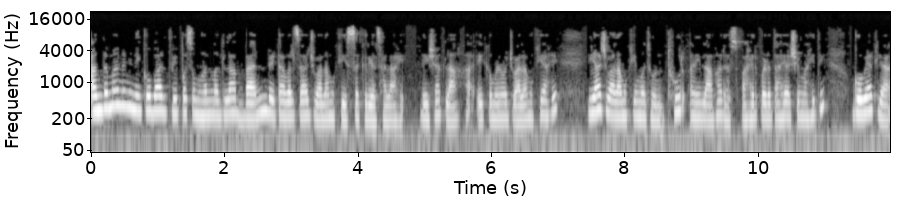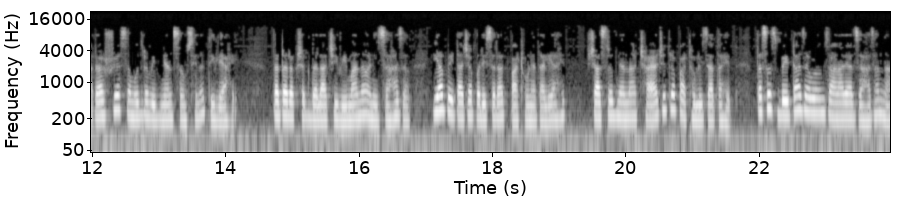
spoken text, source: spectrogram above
अंदमान आणि निकोबार द्वीपसमूहांमधला बॅन बेटावरचा ज्वालामुखी सक्रिय झाला आहे. देशातला हा एकमेव ज्वालामुखी आहे. या ज्वालामुखीमधून धूर आणि लाव्हारस बाहेर पडत आहे अशी माहिती गोव्यातल्या राष्ट्रीय समुद्र विज्ञान संस्थेनं दिली आहे. तटरक्षक दलाची विमानं आणि जहाजं या बेटाच्या परिसरात पाठवण्यात आली आहेत. शास्त्रज्ञांना छायाचित्र पाठवली जात आहेत. तसंच बेटाजवळून जाणाऱ्या जहाजांना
